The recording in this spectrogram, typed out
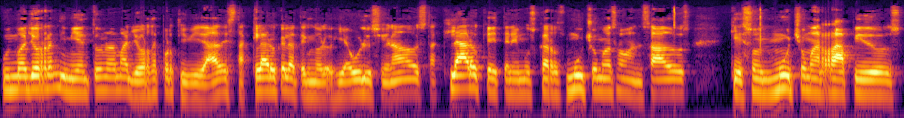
un mayor rendimiento, una mayor deportividad. Está claro que la tecnología ha evolucionado, está claro que tenemos carros mucho más avanzados, que son mucho más rápidos,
